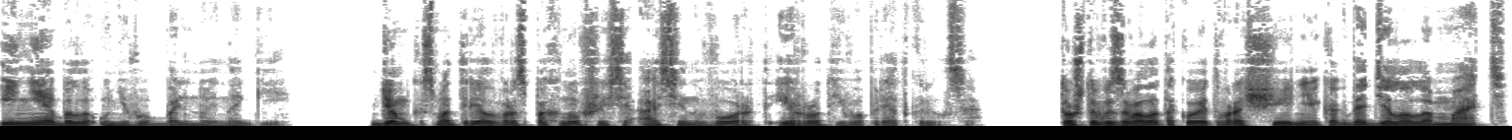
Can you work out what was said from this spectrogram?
И не было у него больной ноги. Демка смотрел в распахнувшийся Асин ворот, и рот его приоткрылся. То, что вызывало такое отвращение, когда делала мать,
